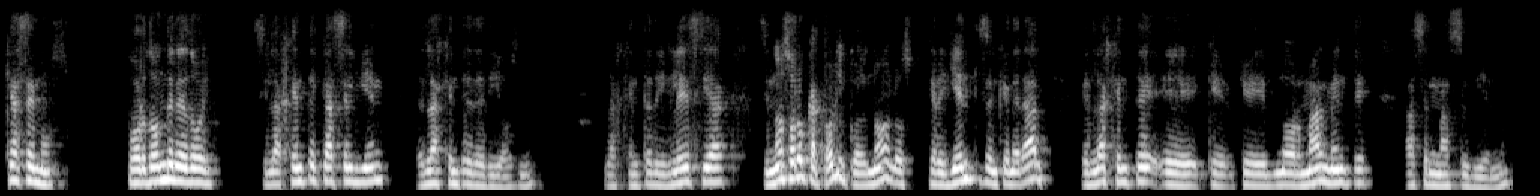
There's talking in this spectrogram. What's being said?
¿qué hacemos? ¿Por dónde le doy? Si la gente que hace el bien es la gente de Dios, ¿no? La gente de iglesia, si no solo católicos, ¿no? Los creyentes en general, es la gente eh, que, normalmente hacen más el bien, ¿no?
